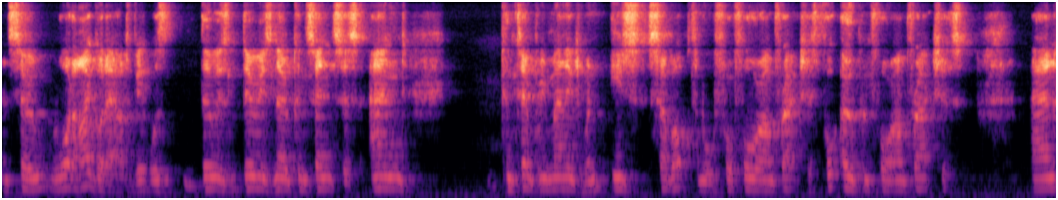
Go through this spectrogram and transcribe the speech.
And so what I got out of it was there was there is no consensus, and contemporary management is suboptimal for forearm fractures, for open forearm fractures. And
